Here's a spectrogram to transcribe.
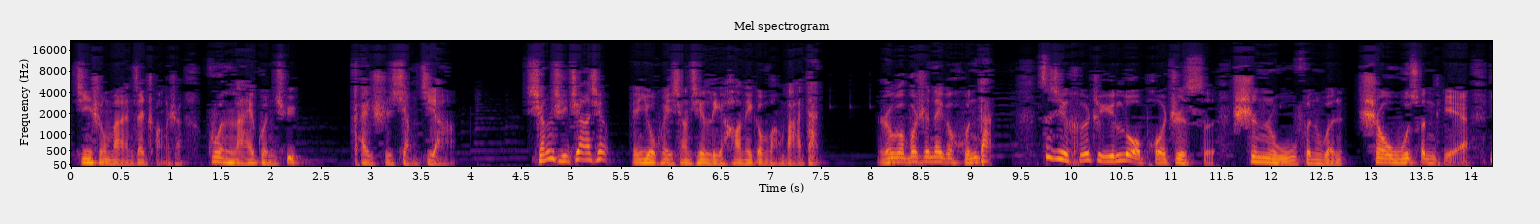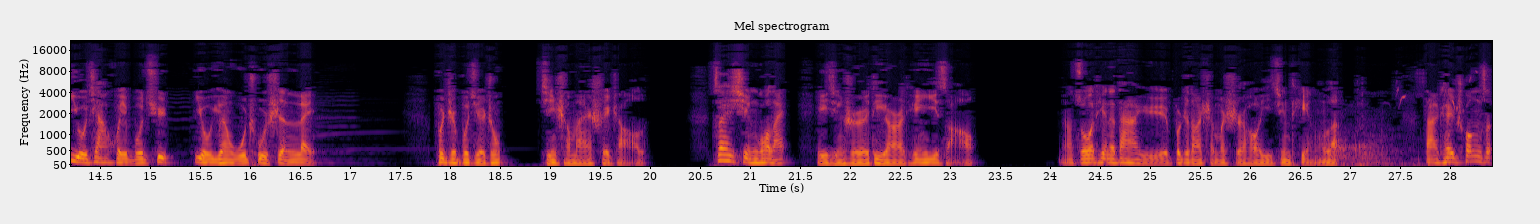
金圣满在床上滚来滚去，开始想家。想起家乡，便又会想起李浩那个王八蛋。如果不是那个混蛋，自己何至于落魄至此，身无分文，手无寸铁，有家回不去，有冤无处伸泪。不知不觉中，金圣曼睡着了。再醒过来，已经是第二天一早。那昨天的大雨不知道什么时候已经停了。打开窗子，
